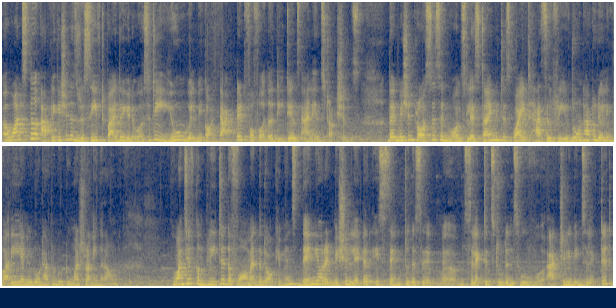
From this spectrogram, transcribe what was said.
Uh, once the application is received by the university, you will be contacted for further details and instructions. The admission process involves less time, it is quite hassle free. You don't have to really worry and you don't have to do too much running around. Once you've completed the form and the documents, then your admission letter is sent to the uh, selected students who've actually been selected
